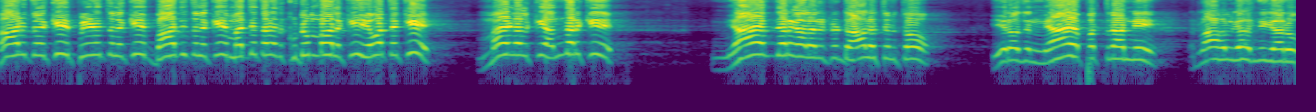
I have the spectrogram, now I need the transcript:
తాడితులకి పీడితులకి బాధితులకి మధ్యతరగతి కుటుంబాలకి యువతకి మహిళలకి అందరికీ న్యాయం జరగాలనేటువంటి ఆలోచనతో ఈరోజు న్యాయపత్రాన్ని రాహుల్ గాంధీ గారు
